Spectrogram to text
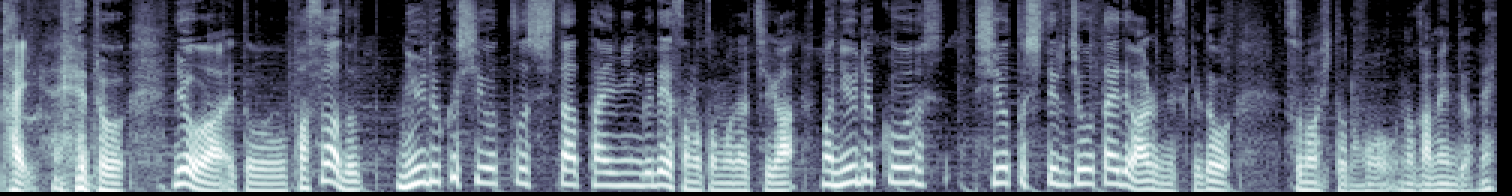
はい。えっと、要は、えっと、パスワード入力しようとしたタイミングで、その友達が、まあ、入力をしようとしてる状態ではあるんですけど、その人の方の画面ではね。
